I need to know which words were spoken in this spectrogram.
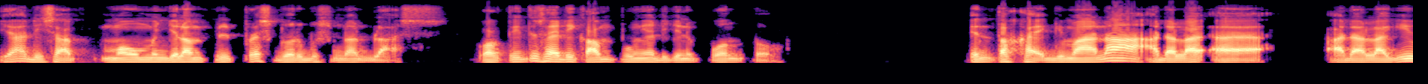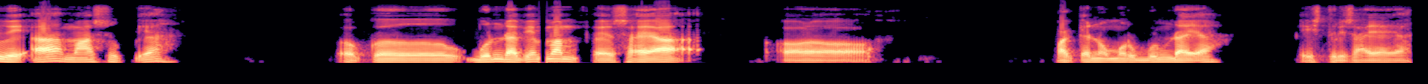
ya di saat mau menjelang pilpres 2019, waktu itu saya di kampung ya di Jeneponto. Entah kayak gimana, ada eh, ada lagi WA masuk ya oh, ke Bunda. Memang eh, saya eh, pakai nomor Bunda ya, istri saya ya.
